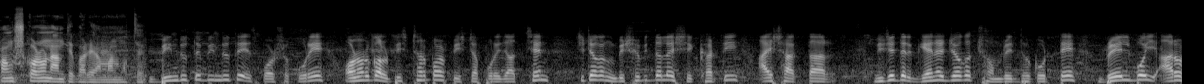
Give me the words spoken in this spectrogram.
সংস্করণ আনতে পারে আমার মতে। বিন্দুতে বিন্দুতে স্পর্শ করে অনর্গল পৃষ্ঠার পর পৃষ্ঠা পড়ে যাচ্ছেন চিটাগাং বিশ্ববিদ্যালয়ের শিক্ষার্থী আয়শা আক্তার। নিজেদের জ্ঞানের জগৎ সমৃদ্ধ করতে ব্রেল বই আরও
